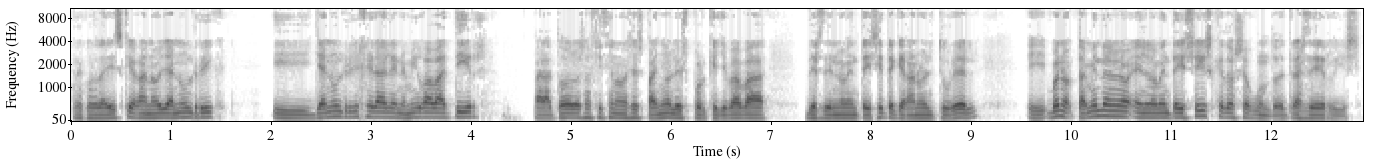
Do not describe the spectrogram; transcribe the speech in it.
recordaréis que ganó Jan Ulrich y Jan Ulrich era el enemigo a batir para todos los aficionados españoles porque llevaba desde el 97 que ganó el Tourel. Y bueno, también en el 96 quedó segundo detrás de Ries.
